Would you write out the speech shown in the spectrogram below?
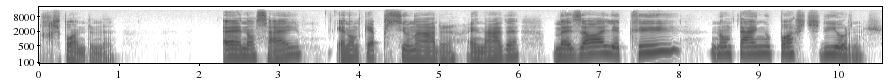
responde-me: ah, Não sei, eu não te quero pressionar em nada, mas olha que não tenho postos diurnos.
